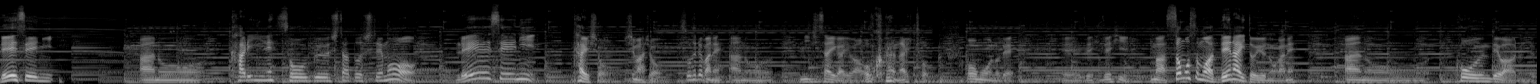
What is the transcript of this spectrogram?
冷静にあの仮にね遭遇したとしても冷静に対処しましょう。そうすればねあの二次災害は起こらないと思うので、えー、ぜひぜひ、まあ、そもそもは出ないというのがね、あのー、幸運ではあるんです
